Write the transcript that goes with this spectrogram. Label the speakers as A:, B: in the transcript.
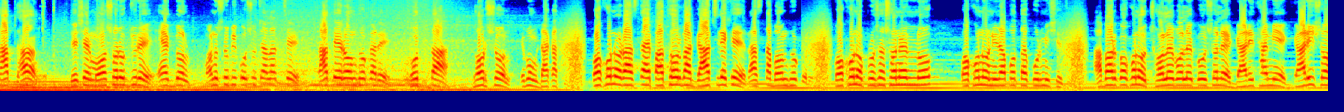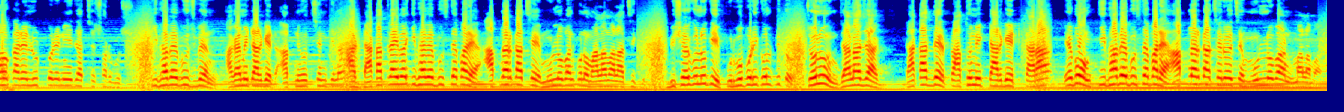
A: সাবধান। দেশের মহাসড়ক জুড়ে একদল মানুষরূপী পশু চালাচ্ছে রাতের অন্ধকারে হত্যা, ধর্ষণ এবং ডাকাতি। কখনো রাস্তায় পাথর বা গাছ রেখে রাস্তা বন্ধ করে, কখনো প্রশাসনের লোক, কখনো নিরাপত্তা কর্মী সেজে। আবার কখনো ছলে বলে কৌশলে গাড়ি থামিয়ে গাড়ি সহকারে লুট করে নিয়ে যাচ্ছে সর্বস্ব। কীভাবে বুঝবেন আগামী টার্গেট আপনি হচ্ছেন কিনা? আর ডাকাতরাই বা কীভাবে বুঝতে পারে আপনার কাছে মূল্যবান কোনো মালামাল আছে কি বিষয়গুলো কি পূর্ব পরিকল্পিত চলুন জানা যাক ডাকাতদের প্রাথমিক টার্গেট কারা এবং কীভাবে বুঝতে পারে আপনার কাছে রয়েছে মূল্যবান মালামাল?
